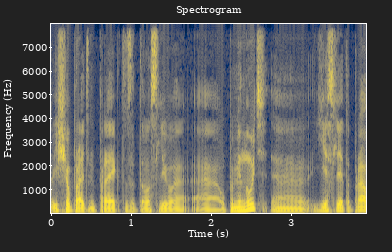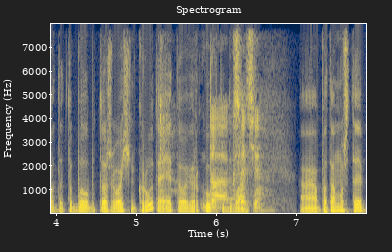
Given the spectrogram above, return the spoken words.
еще про один проект из этого слива э, упомянуть. Э, если это правда, то было бы тоже очень круто. Это Overcooked да, 2. кстати. А, потому что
